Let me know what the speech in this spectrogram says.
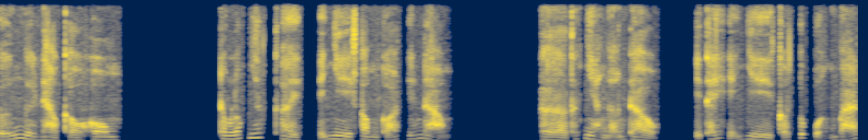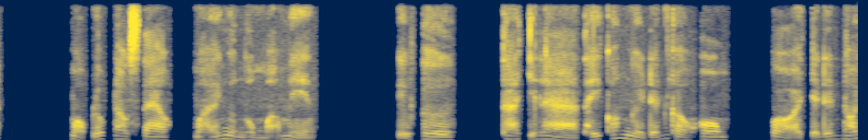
hướng người nào cầu hôn? Trong lúc nhất thời, hiển nhi không có tiếng động. Ờ, Cơ thất nhàng ngẩn đầu, chỉ thấy hiển nhi có chút quẩn bát. Một lúc lâu sau mới ngừng ngùng mở miệng. Tiểu thư, ta chỉ là thấy có người đến cầu hôn, vội chạy đến nói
